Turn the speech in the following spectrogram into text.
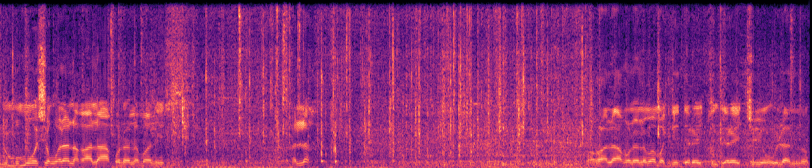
Nung bumuhos yung ulan, nakala ko na naman is Hala Akala ko na naman magdidiretso-diretso yung ulan, no?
